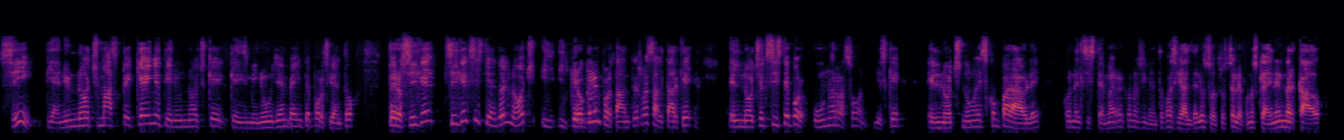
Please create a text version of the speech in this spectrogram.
Sí, tiene un notch más pequeño, tiene un notch que, disminuye en 20%, pero sigue, sigue existiendo el notch y, y creo que lo importante es resaltar que el notch existe por una razón y es que el notch no es comparable con el sistema de reconocimiento facial de los otros teléfonos que hay en el mercado,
